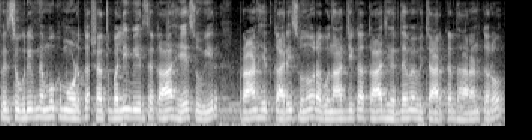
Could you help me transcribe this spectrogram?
फिर सुग्रीव ने मुख मोड़कर शतबली वीर से कहा, हे सुवीर प्राण हितकारी सुनो, रघुनाथ जी का काज हृदय में विचार कर धारण करो।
